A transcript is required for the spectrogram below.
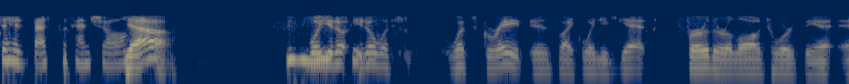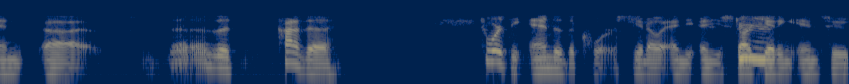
to his best potential. yeah Mhm, Well, you know, you know what's what's great is like when you get further along towards the end, and uh, the, the kind of the towards the end of the course, you know, and you- and you start Mhm. getting into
